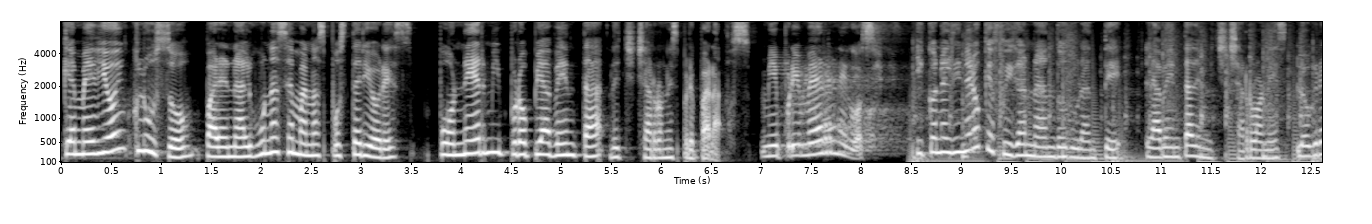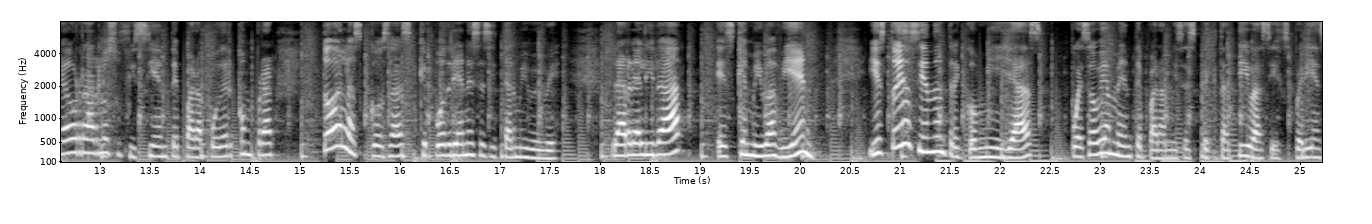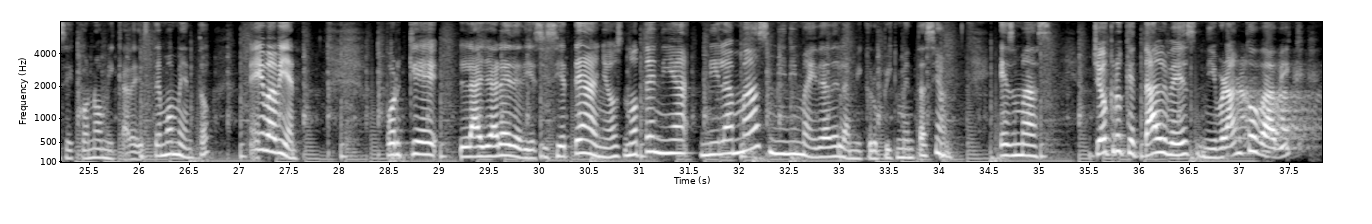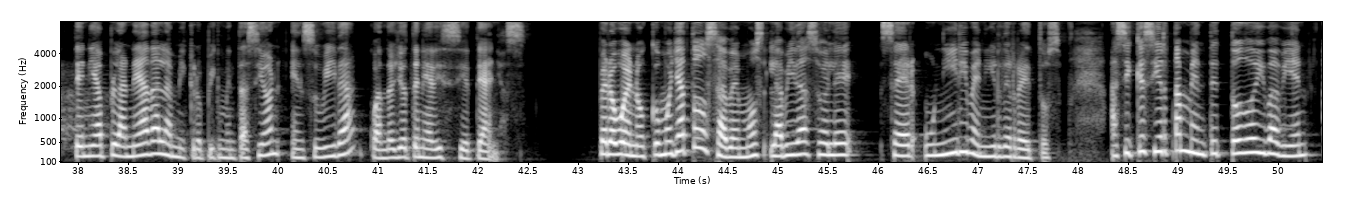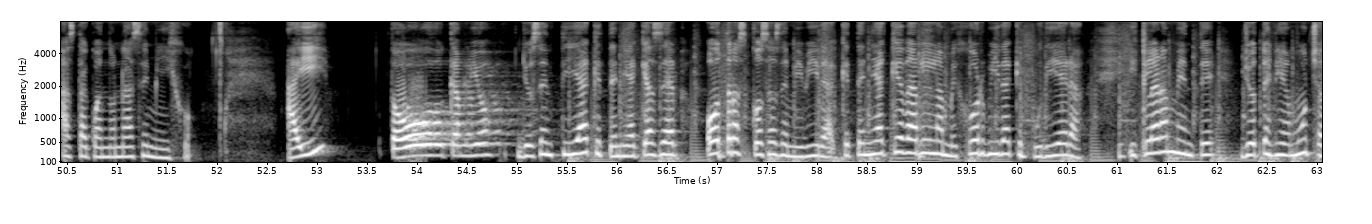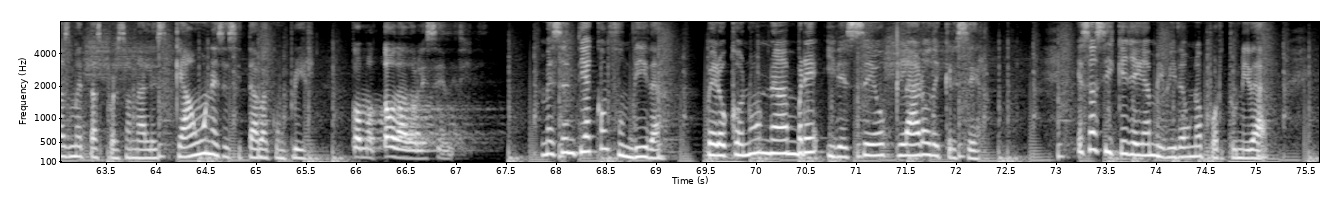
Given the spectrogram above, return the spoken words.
Que me dio incluso para en algunas semanas posteriores poner mi propia venta de chicharrones preparados. Mi primer negocio. Y con el dinero que fui ganando durante la venta de mis chicharrones, logré ahorrar lo suficiente para poder comprar todas las cosas que podría necesitar mi bebé. La realidad es que me iba bien. Y estoy haciendo entre comillas, pues obviamente para mis expectativas y experiencia económica de este momento, me iba bien. Porque la Yare de 17 años no tenía ni la más mínima idea de la micropigmentación. Es más, yo creo que tal vez ni Branko Babic tenía planeada la micropigmentación en su vida cuando yo tenía 17 años. Pero bueno, como ya todos sabemos, la vida suele ser un ir y venir de retos, así que ciertamente todo iba bien hasta cuando nace mi hijo. Ahí todo cambió. Yo sentía que tenía que hacer otras cosas de mi vida, que tenía que darle la mejor vida que pudiera. Y claramente yo tenía muchas metas personales que aún necesitaba cumplir, como toda adolescente. Me sentía confundida, pero con un hambre y deseo claro de crecer. Es así que llega a mi vida una oportunidad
